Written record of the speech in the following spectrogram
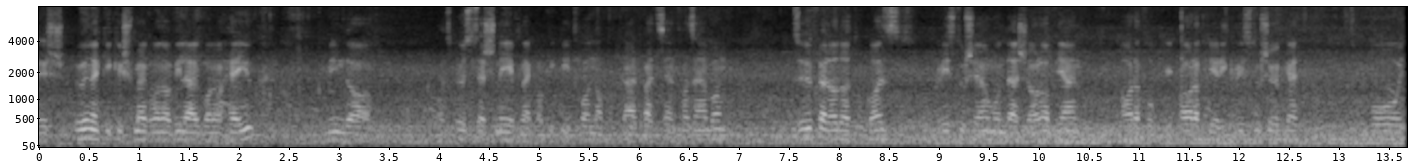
és őnekik is megvan a világban a helyük, mind a, az összes népnek, akik itt vannak a Kárpát-Szent hazában. Az ő feladatuk az, Krisztus elmondása alapján arra, fog, arra kéri Krisztus őket, hogy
